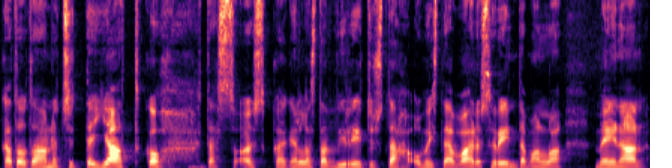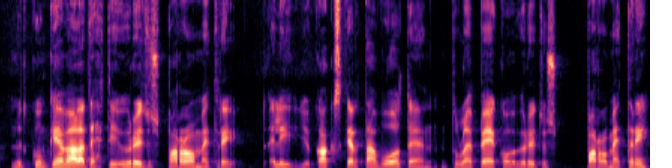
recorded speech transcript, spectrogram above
katsotaan nyt sitten jatko. Tässä olisi kaikenlaista viritystä omistajavaihdossa rintamalla. Meinaan, nyt kun keväällä tehtiin yritysparometri eli kaksi kertaa vuoteen tulee PK-yritysparometri,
